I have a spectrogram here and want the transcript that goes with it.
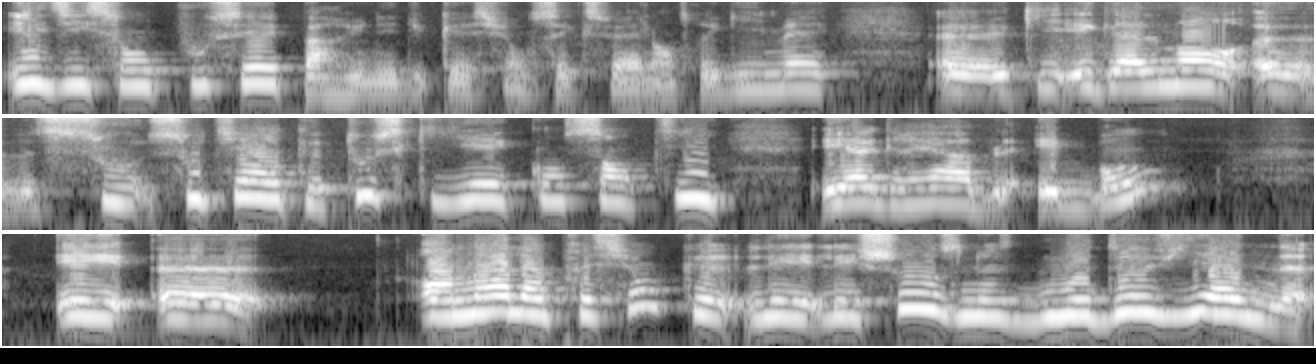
ils y sont poussés par une éducation sexuelle, entre guillemets, euh, qui également euh, sou- soutient que tout ce qui est consenti et agréable est bon, et on a l'impression que les, choses ne, ne deviennent,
